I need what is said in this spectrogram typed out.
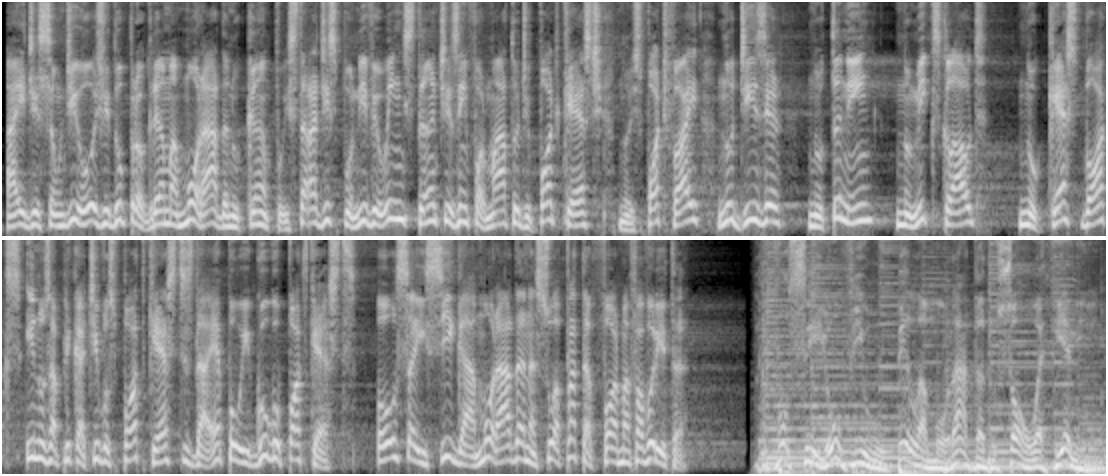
A edição de hoje do programa Morada no Campo estará disponível em instantes em formato de podcast no Spotify, no Deezer, no TuneIn, no Mixcloud, no Castbox e nos aplicativos podcasts da Apple e Google Podcasts. Ouça e siga a Morada na sua plataforma favorita. Você ouviu pela Morada do Sol FM.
